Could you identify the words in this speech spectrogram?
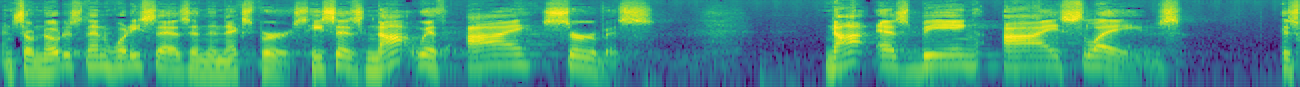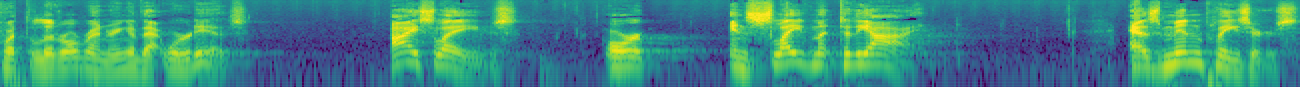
And so notice then what he says in the next verse. He says, Not with eye service, not as being eye slaves, is what the literal rendering of that word is. Eye slaves, or enslavement to the eye, as men pleasers.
